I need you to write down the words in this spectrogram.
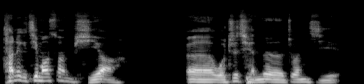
谈这个鸡毛蒜皮啊，呃，我之前的专辑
